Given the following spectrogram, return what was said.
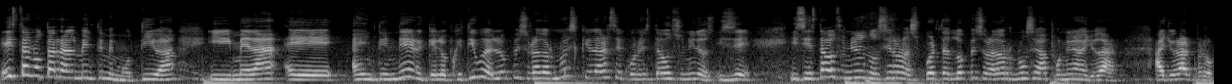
esta nota realmente me motiva y me da eh, a entender que el objetivo de López Obrador no es quedarse con Estados Unidos. Y si, y si Estados Unidos nos cierra las puertas, López Obrador no se va a poner a a llorar, pero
